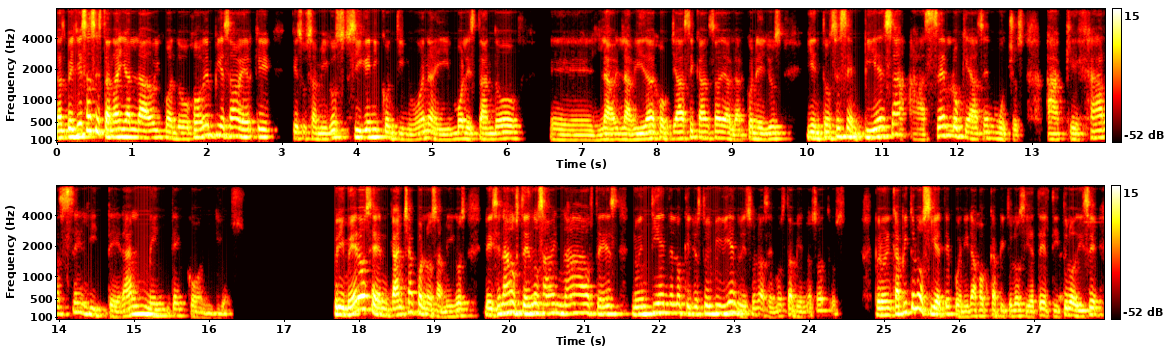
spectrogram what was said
Las bellezas están ahí al lado y cuando Job empieza a ver que, que sus amigos siguen y continúan ahí molestando eh, la, la, vida, Job ya se cansa de hablar con ellos y entonces empieza a hacer lo que hacen muchos, a quejarse literalmente con Dios. Primero se engancha con los amigos, le dicen, ah, ustedes no saben nada, ustedes no entienden lo que yo estoy viviendo, y eso lo hacemos también nosotros. Pero en capítulo 7, pueden ir a Job capítulo 7, el título dice,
